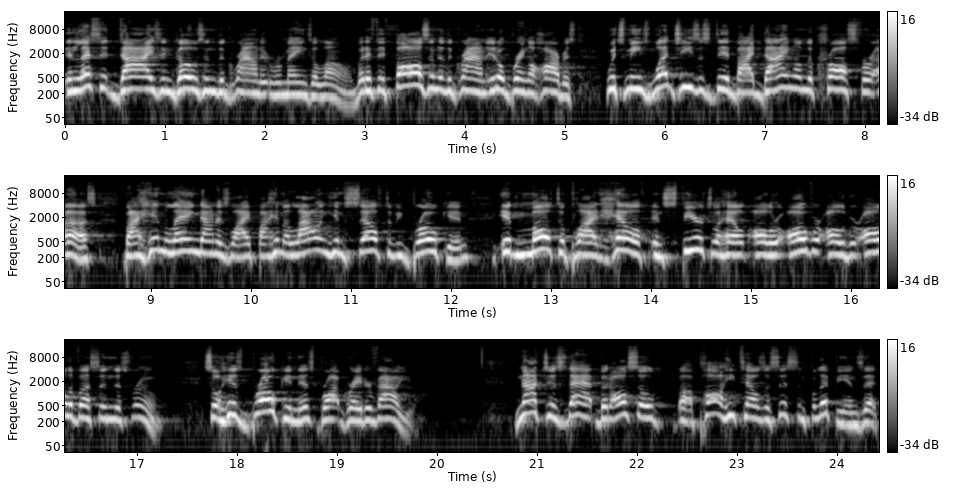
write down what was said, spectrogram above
unless it dies and goes into the ground, it remains alone. But if it falls into the ground, it'll bring a harvest, which means what Jesus did by dying on the cross for us, by Him laying down His life, by Him allowing Himself to be broken, it multiplied health and spiritual health all over, all over all of us in this room. So His brokenness brought greater value. Not just that, but also uh, Paul, he tells us this in Philippians that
